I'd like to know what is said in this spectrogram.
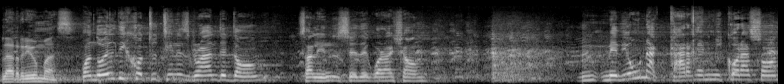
Las riumas. Cuando él dijo, tú tienes grande don, saliéndose de Guarachón, me dio una carga en mi corazón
